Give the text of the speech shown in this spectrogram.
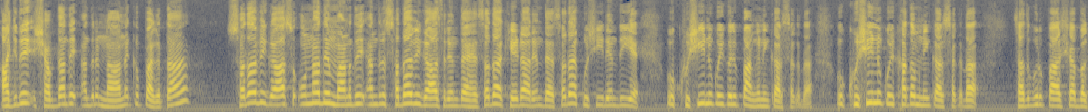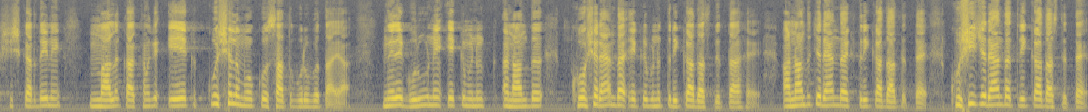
ਅੱਜ ਦੇ ਸ਼ਬਦਾਂ ਦੇ ਅੰਦਰ ਨਾਨਕ ਭਗਤਾਂ ਸਦਾ ਵਿਕਾਸ ਉਹਨਾਂ ਦੇ ਮਨ ਦੇ ਅੰਦਰ ਸਦਾ ਵਿਗਾਸ ਰਹਿੰਦਾ ਹੈ, ਸਦਾ ਖੇੜਾ ਰਹਿੰਦਾ ਹੈ, ਸਦਾ ਖੁਸ਼ੀ ਰਹਿੰਦੀ ਹੈ। ਉਹ ਖੁਸ਼ੀ ਨੂੰ ਕੋਈ ਕੋਈ ਭੰਗ ਨਹੀਂ ਕਰ ਸਕਦਾ, ਉਹ ਖੁਸ਼ੀ ਨੂੰ ਕੋਈ ਖਤਮ ਨਹੀਂ ਕਰ ਸਕਦਾ। ਸਤਿਗੁਰੂ ਪਾਤਸ਼ਾਹ ਬਖਸ਼ਿਸ਼ ਕਰਦੇ ਨੇ, ਮਾਲਕ ਆਖਣਗੇ, ਏਕ ਕੁਸ਼ਲ ਮੋਕੋ ਸਤਿਗੁਰੂ ਬਤਾਇਆ। ਮੇਰੇ ਗੁਰੂ ਨੇ ਇੱਕ ਮੈਨੂੰ ਆਨੰਦ, ਖੁਸ਼ ਰਹਿਣ ਦਾ ਇੱਕ ਮੈਨੂੰ ਤਰੀਕਾ ਦੱਸ ਦਿੱਤਾ ਹੈ। ਆਨੰਦ 'ਚ ਰਹਿਣ ਦਾ ਇੱਕ ਤਰੀਕਾ ਦੱਸ ਦਿੱਤਾ ਹੈ। ਖੁਸ਼ੀ 'ਚ ਰਹਿਣ ਦਾ ਤਰੀਕਾ ਦੱਸ ਦਿੱਤਾ ਹੈ।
